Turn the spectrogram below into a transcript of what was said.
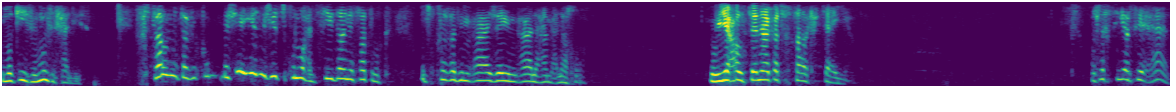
وما كيفهموش الحديث. اختاروا لنطفكم ماشي هي ماشي تقول واحد السيدة راني خاطبك وتبقى غادي معاه جاي معاه لعام على خوه وهي عاوتاني كتختارك حتى هي. واش الاختيار فيه عام؟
